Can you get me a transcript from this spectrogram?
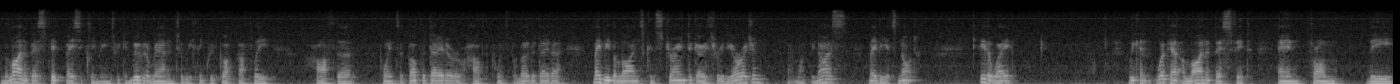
And the line of best fit basically means we can move it around until we think we've got roughly half the points above the data or half the points below the data Maybe the line's constrained to go through the origin. That might be nice. Maybe it's not. Either way, we can work out a line of best fit and from the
